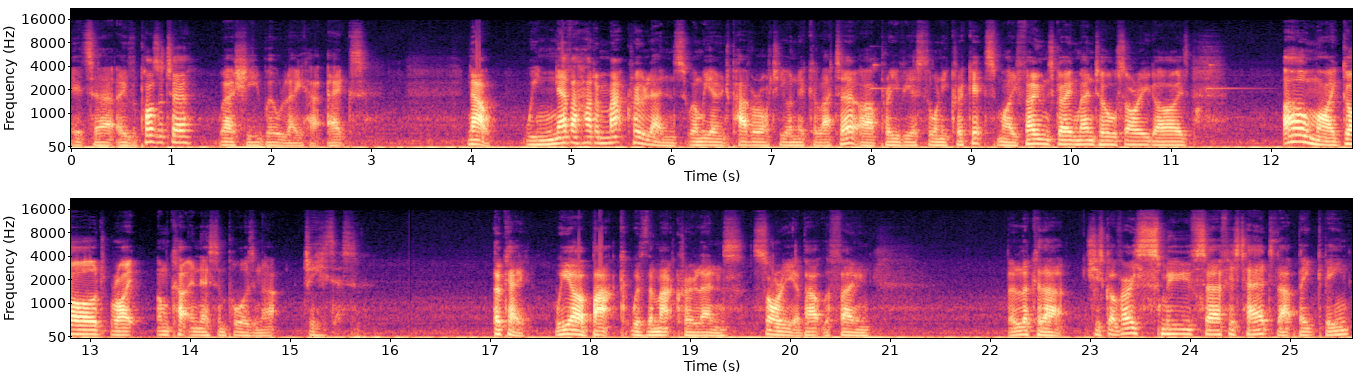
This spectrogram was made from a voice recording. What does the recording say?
It's her ovipositor where she will lay her eggs. Now, we never had a macro lens when we owned Pavarotti or Nicoletta, our previous Thorny Crickets. My phone's going mental, sorry guys. Oh my god, right, I'm cutting this and pausing that. Jesus. Okay, we are back with the macro lens. Sorry about the phone. But look at that. She's got a very smooth surfaced head, that baked bean.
